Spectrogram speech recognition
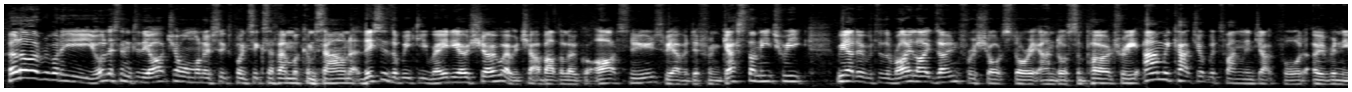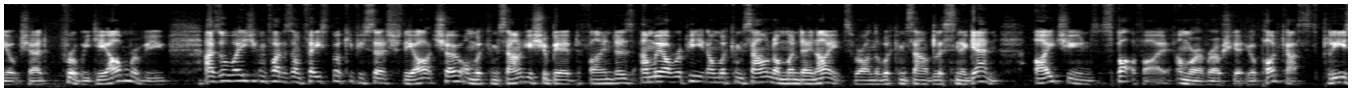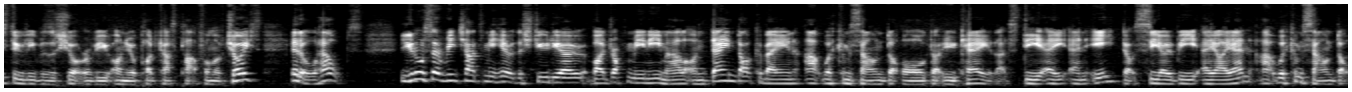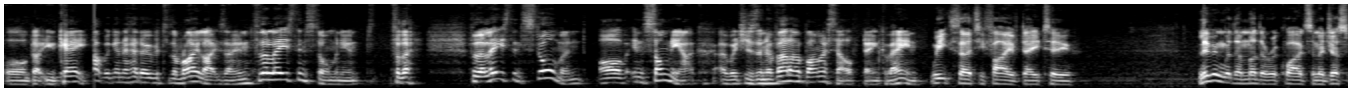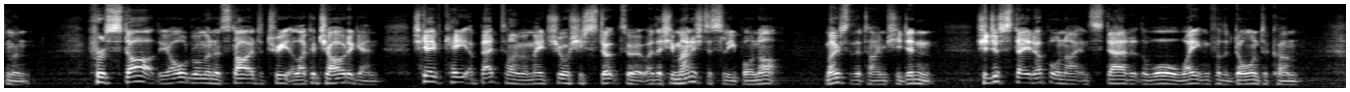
Hello everybody, you're listening to The Arts Show on 106.6 FM Wycombe Sound. This is the weekly radio show where we chat about the local arts news. We have a different guest on each week. We head over to the Rhyolite Zone for a short story and or some poetry. And we catch up with Twangling Jack Ford over in the Oak Shed for a weekly album review. As always, you can find us on Facebook. If you search for The Arts Show on Wycombe Sound, you should be able to find us. And we are repeated on Wycombe Sound on Monday nights. We're on the Wycombe Sound Listen Again, iTunes, Spotify, and wherever else you get your podcasts. Please do leave us a short review on your podcast platform of choice. It all helps. You can also reach out to me here at the studio by dropping me an email on dane.cobain at wycombesound.org.uk. That's D-A-N-E dot C-O-B-A-I-N at wycombesound.org.uk. We're going to head over to the Rhyolite Zone for the latest installment, for the, for the latest installment of Insomniac, uh, which is a novella by myself, Dane Cobain. Week 35, day 2. Living with her mother required some adjustment. For a start, the old woman had started to treat her like a child again. She gave Kate a bedtime and made sure she stuck to it whether she managed to sleep or not. Most of the time she didn't. She just stayed up all night and stared at the wall, waiting for the dawn to come.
